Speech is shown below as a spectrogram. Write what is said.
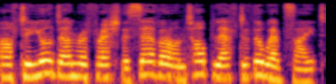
After you're done refresh the server on top left of the website.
